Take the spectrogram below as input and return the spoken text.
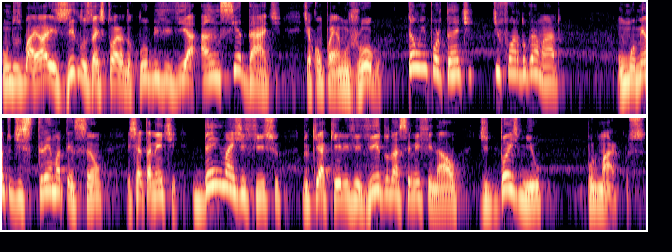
um dos maiores ídolos da história do clube vivia a ansiedade de acompanhar um jogo tão importante de fora do gramado. Um momento de extrema tensão e certamente bem mais difícil do que aquele vivido na semifinal de 2000 por Marcos.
